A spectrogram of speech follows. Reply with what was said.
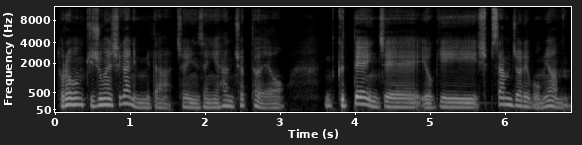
돌아보면 귀중한 시간입니다. 저희 인생의 한 챕터예요. 그때 이제 여기 13절에 보면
